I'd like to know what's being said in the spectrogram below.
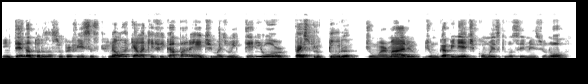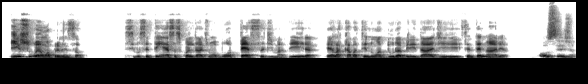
Entenda todas as superfícies, não aquela que fica aparente, mas o interior da estrutura de um armário, de um gabinete, como esse que você mencionou. Isso é uma prevenção. Se você tem essas qualidades, uma boa peça de madeira, ela acaba tendo uma durabilidade centenária. Ou seja,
